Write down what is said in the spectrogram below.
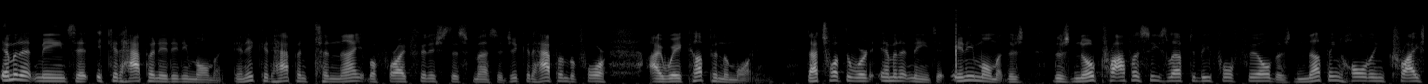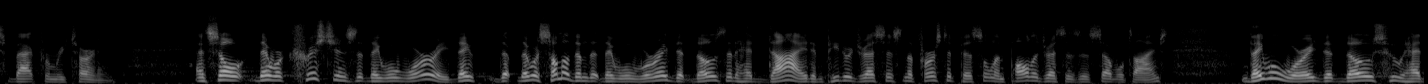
Imminent means that it could happen at any moment, and it could happen tonight before I finish this message. It could happen before I wake up in the morning. That's what the word imminent means. At any moment, there's, there's no prophecies left to be fulfilled, there's nothing holding Christ back from returning. And so there were Christians that they were worried. They, th- there were some of them that they were worried that those that had died, and Peter addressed this in the first epistle, and Paul addresses this several times. They were worried that those who had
